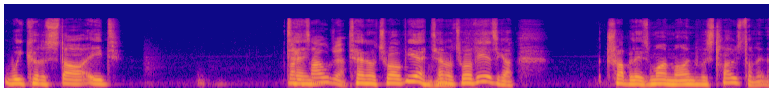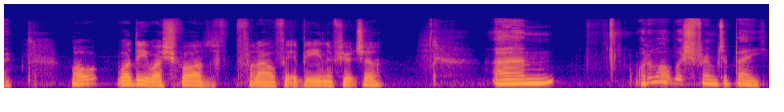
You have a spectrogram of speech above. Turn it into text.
we could have started. I 10, told you. 10 or 12, yeah, 10 or 12 years ago. Trouble is, my mind was closed on it then. What What do you wish for for Alfie to be in the future? Um, what do I wish for him to be?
